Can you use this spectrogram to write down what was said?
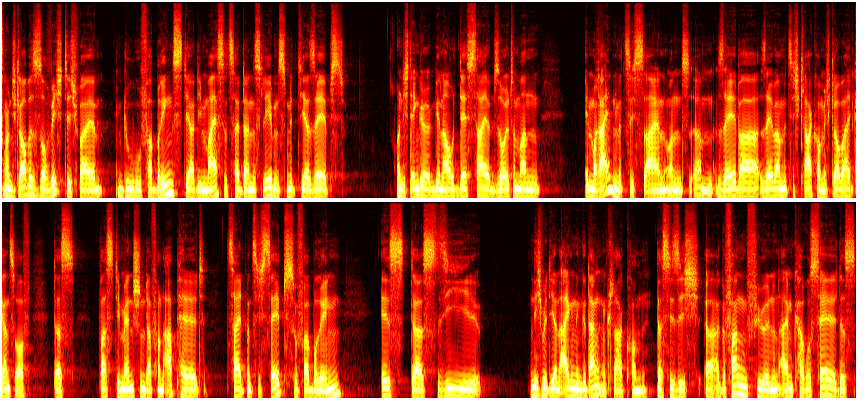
und ich glaube, es ist auch wichtig, weil du verbringst ja die meiste Zeit deines Lebens mit dir selbst. Und ich denke, genau deshalb sollte man im Reinen mit sich sein und ähm, selber, selber mit sich klarkommen. Ich glaube halt ganz oft, dass was die Menschen davon abhält, Zeit mit sich selbst zu verbringen, ist, dass sie nicht mit ihren eigenen Gedanken klarkommen, dass sie sich äh, gefangen fühlen in einem Karussell des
